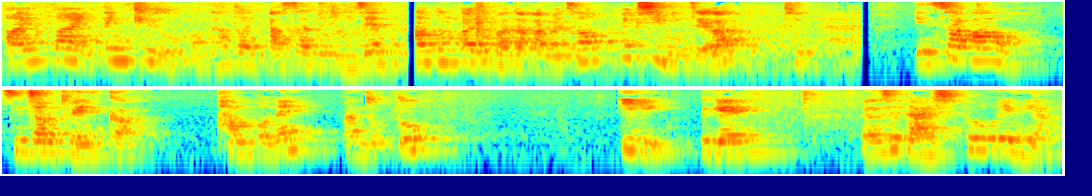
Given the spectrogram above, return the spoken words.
I'm fine, thank you만 하던 아싸들이 이젠 방금까지 받아가면서 핵심 인재가 툭. 인싸가 진짜로 되니까 단번에 만족도 1위. 그게 연세대 RC 프로그램이야.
